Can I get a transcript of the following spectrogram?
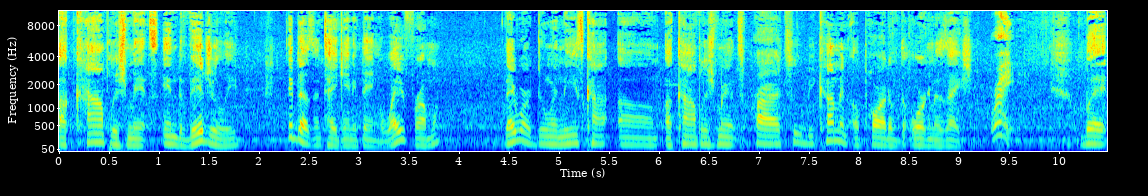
accomplishments individually, it doesn't take anything away from them. They were doing these um, accomplishments prior to becoming a part of the organization Right. but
